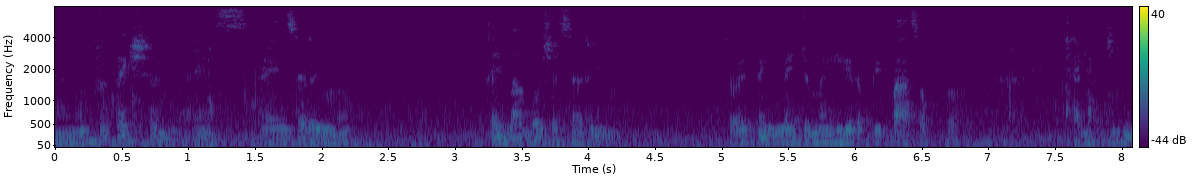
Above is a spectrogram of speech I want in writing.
na yung protection niya is ayun sa rim mo. Kay babaw siya sa rim. So I think medyo mahirap ipasok to. Challenging.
